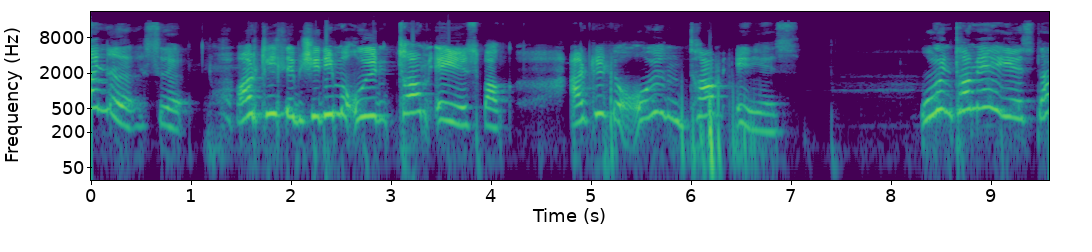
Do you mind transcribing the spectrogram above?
aynısı. Arkadaşlar bir şey diyeyim mi? Oyun tam Ace bak. Arkadaşlar oyun tam Ace. Oyun tam ES la.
